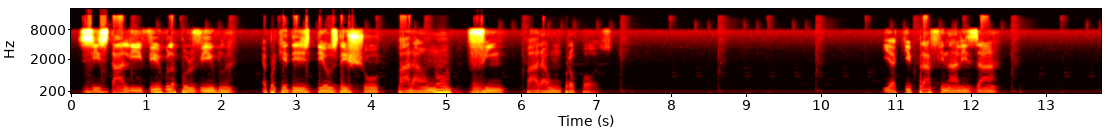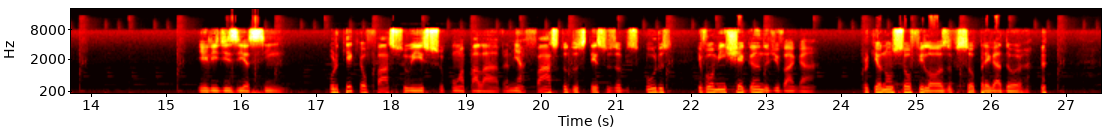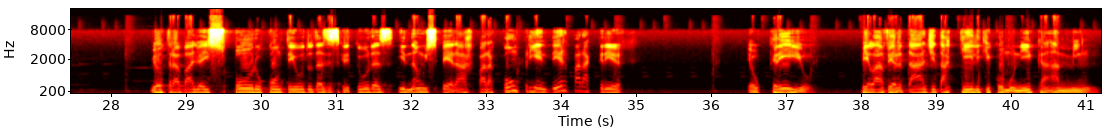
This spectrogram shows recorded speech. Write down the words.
se está ali vírgula por vírgula, é porque Deus deixou para um fim, para um propósito. E aqui para finalizar, ele dizia assim: por que, que eu faço isso com a palavra? Me afasto dos textos obscuros e vou me enxergando devagar. Porque eu não sou filósofo, sou pregador. Meu trabalho é expor o conteúdo das Escrituras e não esperar para compreender para crer. Eu creio pela verdade daquele que comunica a mim.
